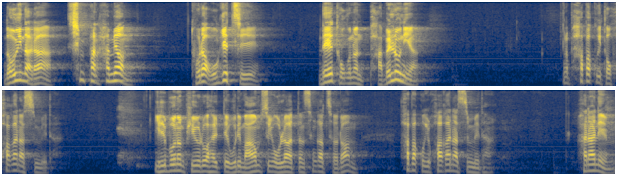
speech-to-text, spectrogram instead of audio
너희 나라 심판하면 돌아오겠지. 내 도구는 바벨론이야. 하박국이 더 화가 났습니다. 일본은 비유로 할 때 우리 마음속에 올라왔던 생각처럼 하박국이 화가 났습니다. 하나님,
